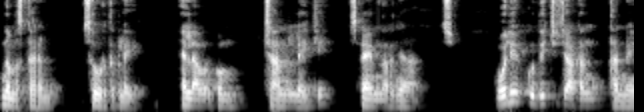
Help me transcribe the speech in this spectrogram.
നമസ്കാരം സുഹൃത്തുക്കളെ. എല്ലാവർക്കും ചാനലിലേക്ക് സ്നേഹം നിറഞ്ഞ വലിയ കുതിച്ചുചാട്ടം തന്നെ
